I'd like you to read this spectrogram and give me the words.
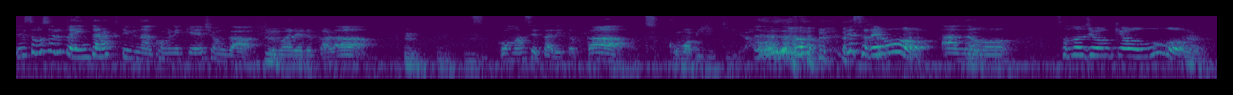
でそうするとインタラクティブなコミュニケーションが生まれるから、うんうんうん。突っ込ませたりとか。あーツッコマビリティや。でそれをあうんの、その状況をうん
